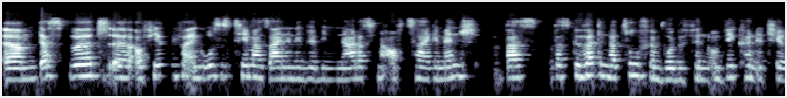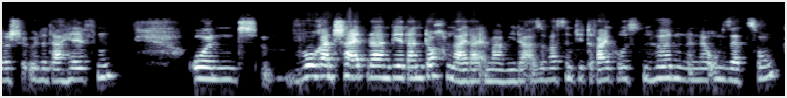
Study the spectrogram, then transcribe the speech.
Ähm, das wird äh, auf jeden Fall ein großes Thema sein in dem Webinar, dass ich mal aufzeige, Mensch, was, was gehört denn dazu für ein Wohlbefinden und wie können ätherische Öle da helfen? Und woran scheitern wir dann doch leider immer wieder? Also was sind die drei größten Hürden in der Umsetzung?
